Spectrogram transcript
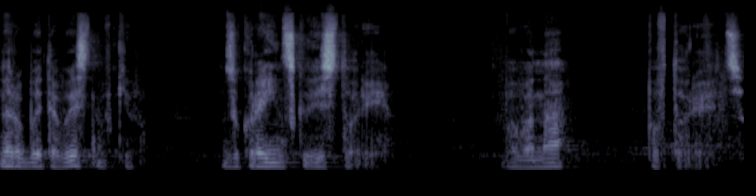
не робити висновків з української історії, бо вона повторюється.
